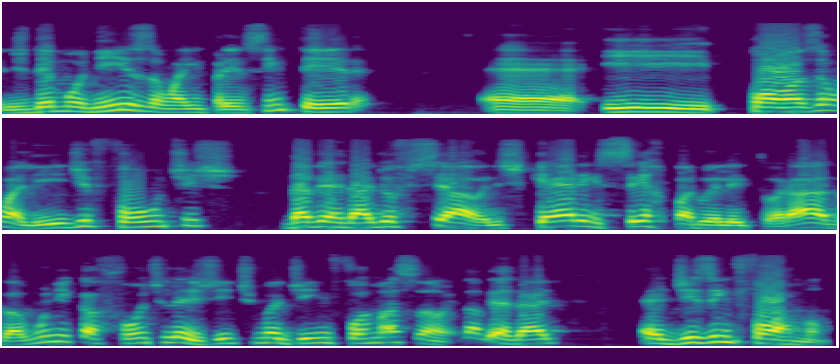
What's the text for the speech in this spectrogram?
Eles demonizam a imprensa inteira é, e posam ali de fontes da verdade oficial. Eles querem ser para o eleitorado a única fonte legítima de informação. E, na verdade, é, desinformam.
